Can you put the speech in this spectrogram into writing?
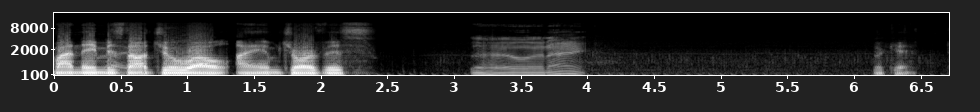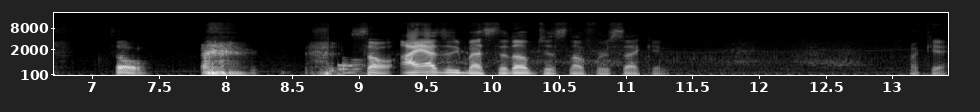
My name is not Joel. I am Jarvis. The hell it ain't. Okay. So. so I actually messed it up just now for a second. Okay.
